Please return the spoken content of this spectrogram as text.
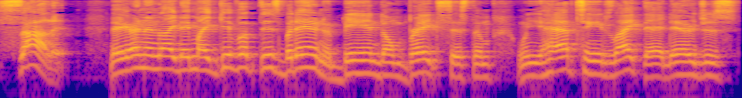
solid. They're like they might give up this, but they're in a bend don't break system. When you have teams like that, they're just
